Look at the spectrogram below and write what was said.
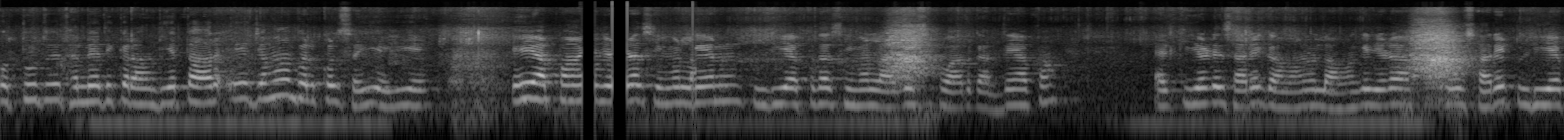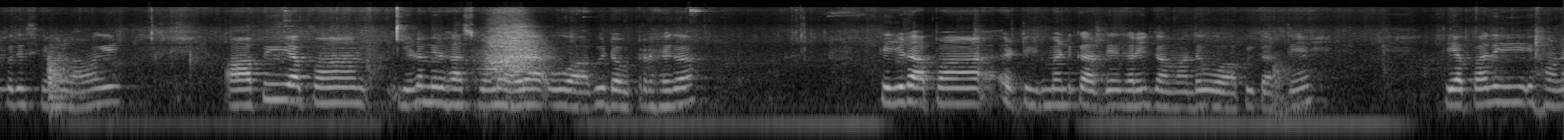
ਉੱਤੋਂ ਤੇ ਥੱਲੇ ਦੀ ਕਰਾਉਂਦੀ ਹੈ ਤਾਰ, ਇਹ ਜਮਾਂ ਬਿਲਕੁਲ ਸਹੀ ਹੈਗੀ ਹੈ। ਇਹ ਆਪਾਂ ਜਿਹੜਾ ਸੀਮਨ ਲਾਇਆ ਨੂੰ ਪੀਡੀਐਫ ਦਾ ਸੀਮਨ ਲਾ ਕੇ ਸਵਾਦ ਕਰਦੇ ਹਾਂ ਆਪਾਂ। ਐਲਕੀ ਜਿਹੜੇ ਸਾਰੇ ਗਾਵਾਂ ਨੂੰ ਲਾਵਾਂਗੇ, ਜਿਹੜਾ ਉਹ ਸਾਰੇ ਪੀਡੀਐਫ ਦੇ ਸੀਮਨ ਲਾਵਾਂਗੇ। ਆਪ ਹੀ ਆਪਾਂ, ਜਿਹੜਾ ਮੇਰੇ ਹਸਬੰਡ ਹੈਗਾ, ਉਹ ਆਪ ਹੀ ਡਾਕਟਰ ਹੈਗਾ। ਤੇ ਜਿਹੜਾ ਆਪਾਂ ਟ੍ਰੀਟਮੈਂਟ ਕਰਦੇ ਹਾਂ ਸਾਰੀ ਗਾਵਾਂ ਦਾ, ਉਹ ਆਪ ਹੀ ਕਰਦੇ ਹਾਂ। ਤੇ ਆਪਾਂ ਦੀ ਹੁਣ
